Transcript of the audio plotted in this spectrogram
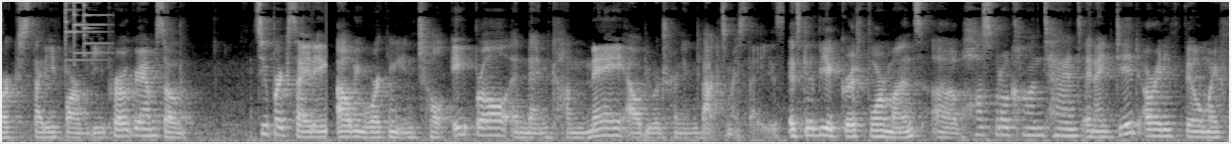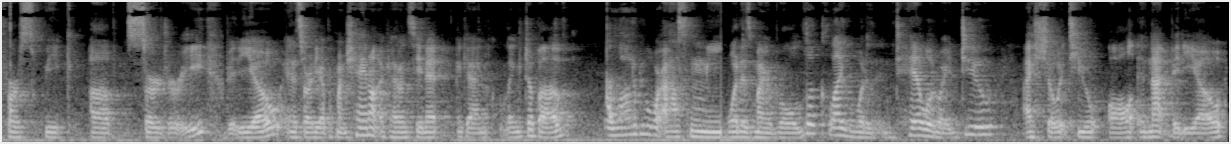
work study PharmD program. So super exciting. I'll be working until April and then come May, I'll be returning back to my studies. It's gonna be a good four months of hospital content and I did already film my first week of surgery video and it's already up on my channel. If you haven't seen it, again, linked above. A lot of people were asking me, what does my role look like? What does it entail? What do I do? I show it to you all in that video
